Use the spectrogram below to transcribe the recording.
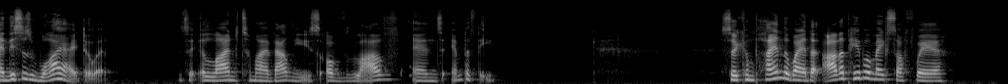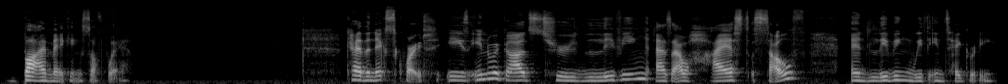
and this is why I do it. It's aligned to my values of love and empathy. So complain the way that other people make software by making software. Okay, the next quote is in regards to living as our highest self and living with integrity.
